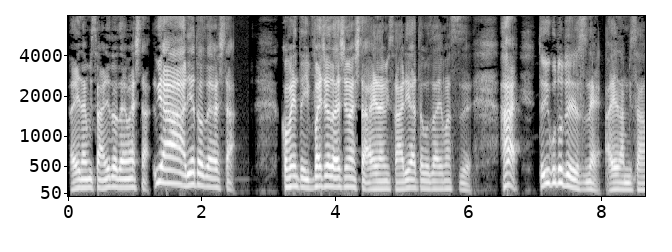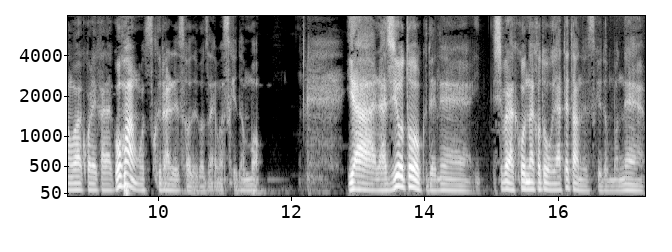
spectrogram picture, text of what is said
あやなみさん、ありがとうございました。いやー、ありがとうございました。コメントいっぱい頂戴しました。あやなみさん、ありがとうございます。はい。ということでですね、あやなみさんはこれからご飯を作られるそうでございますけども、いやー、ラジオトークでね、しばらくこんなことをやってたんですけどもね、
